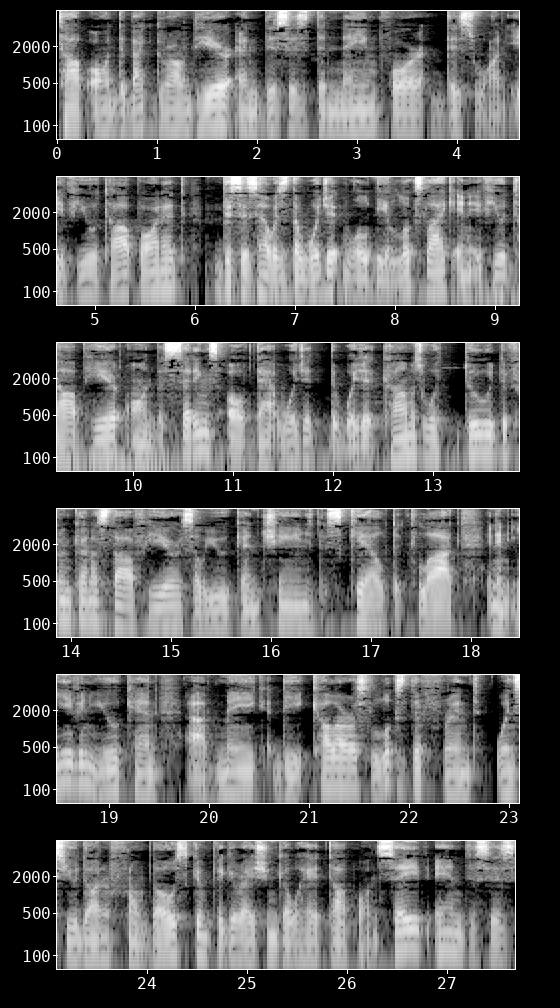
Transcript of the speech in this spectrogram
tap on the background here and this is the name for this one. If you tap on it this is how is the widget will be looks like and if you tap here on the settings of that widget the widget comes with two different kind of stuff here so you can change the scale the clock and then even you can uh, make the colors looks different. Once you done from those configuration go ahead tap on save and this is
